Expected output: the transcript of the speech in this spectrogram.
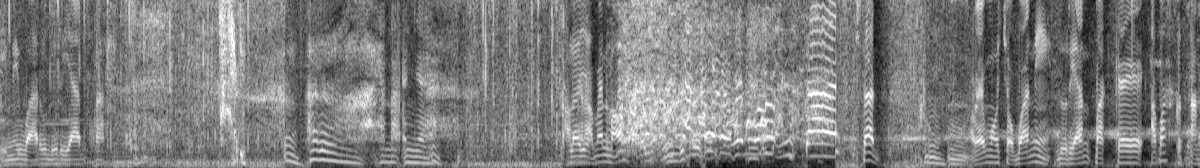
ini baru durian pak. Aduh, enaknya. Lah ya. Kameramen mau? Ustad, hmm. saya mau coba nih durian pakai apa? Ketan.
